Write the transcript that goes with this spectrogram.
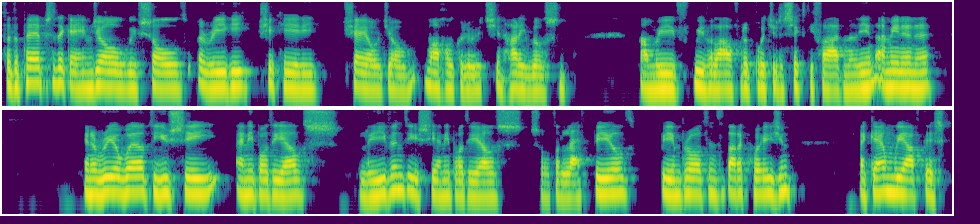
For the purpose of the game, Joel, we've sold Origi, Shaqiri, Sheyi Ojo, Marko Grujic, and Harry Wilson. And we've we've allowed for a budget of 65 million. I mean, in a in a real world, do you see anybody else leaving? Do you see anybody else sort of left field being brought into that equation? Again, we have this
